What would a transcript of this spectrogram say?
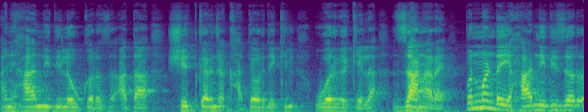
आणि हा निधी लवकरच आता शेतकऱ्यांच्या खात्यावर देखील वर्ग केला जाणार आहे. पण मंडळी हा निधी जर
